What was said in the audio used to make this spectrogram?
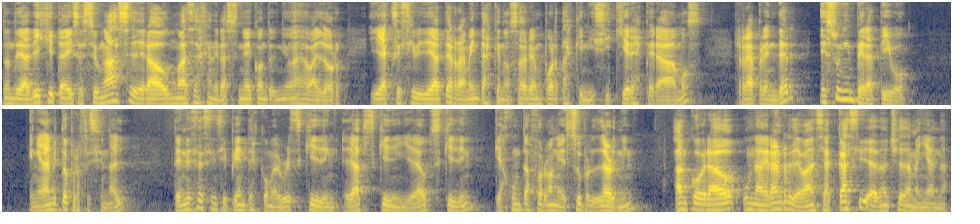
donde la digitalización ha acelerado aún más la generación de contenidos de valor y la accesibilidad de herramientas que nos abren puertas que ni siquiera esperábamos, reaprender es un imperativo. En el ámbito profesional, Tendencias incipientes como el reskilling, el upskilling y el outskilling, que juntas forman el super learning, han cobrado una gran relevancia casi de la noche a la mañana,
